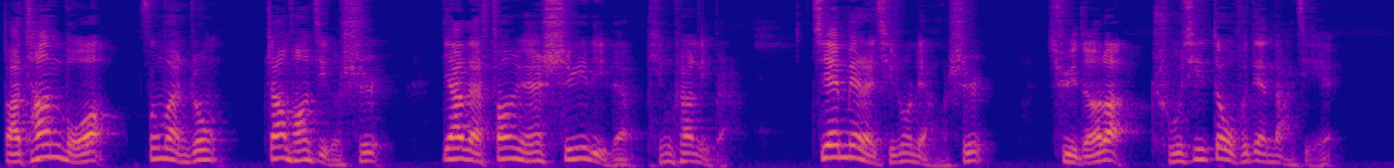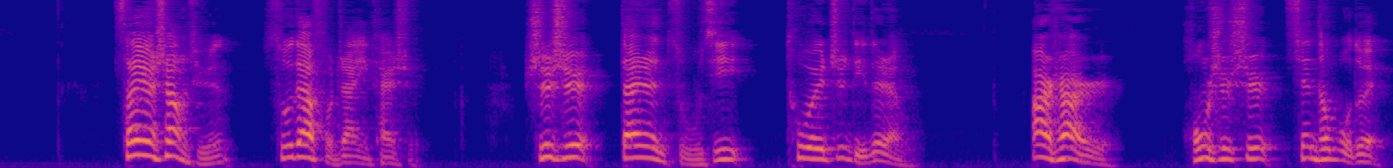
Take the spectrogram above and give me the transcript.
把汤恩伯、曾万钟、张防几个师。压在方圆十余里的平川里边，歼灭了其中两个师，取得了除夕豆腐店大捷。三月上旬，苏家府战役开始，实施担任阻击、突围之敌的任务。二十二日，红十师先头部队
